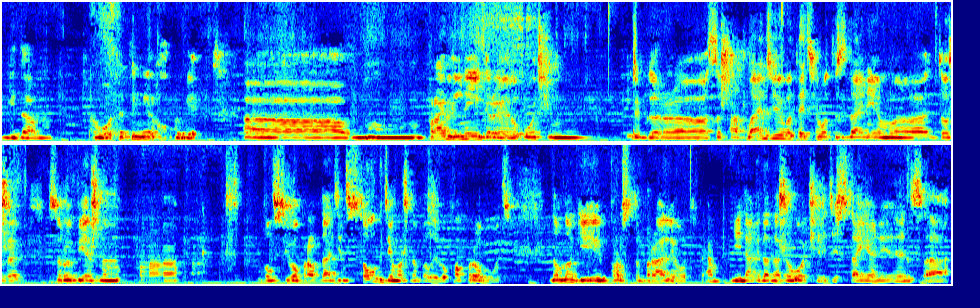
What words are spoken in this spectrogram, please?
недавно. Вот, это мир хобби. А, правильные игры очень игр э, за Шотландию вот этим вот изданием э, тоже зарубежным. Был всего, правда, один стол, где можно было его попробовать. Но многие просто брали, вот прям иногда даже очереди стояли за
